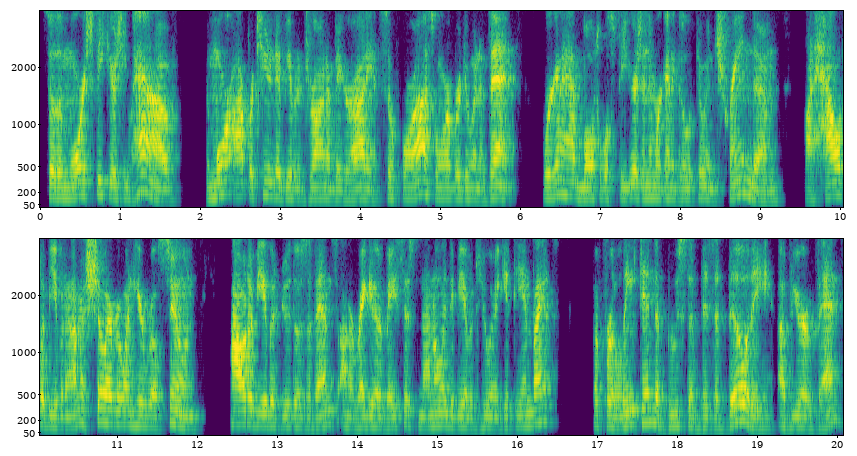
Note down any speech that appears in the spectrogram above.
So the more speakers you have, the more opportunity to be able to draw in a bigger audience. So for us, when we're doing an event, we're going to have multiple speakers and then we're going to go through and train them on how to be able to, I'm going to show everyone here real soon how to be able to do those events on a regular basis, not only to be able to get the invites, but for LinkedIn to boost the visibility of your event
